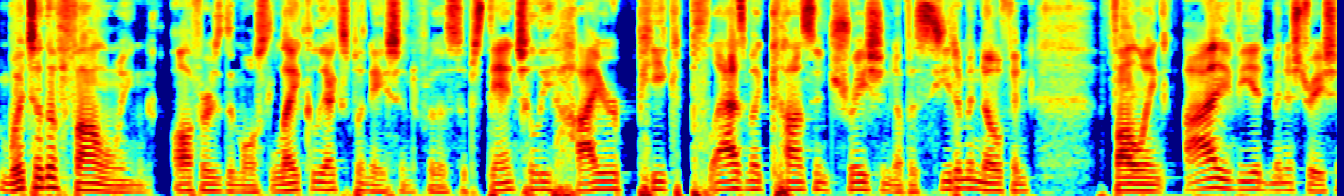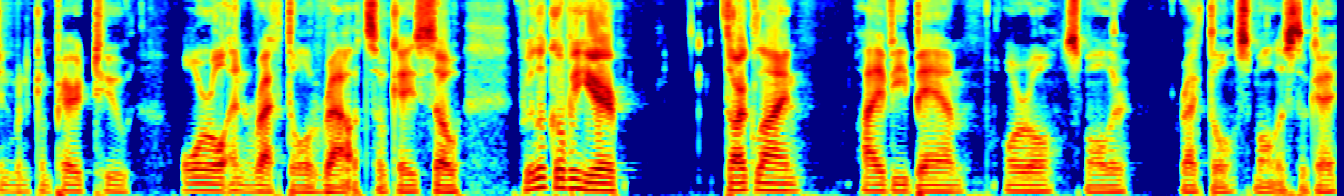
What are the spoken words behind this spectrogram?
Which of the following offers the most likely explanation for the substantially higher peak plasma concentration of acetaminophen following IV administration when compared to oral and rectal routes. Okay, so if we look over here, dark line, IV, BAM, oral, smaller, rectal, smallest. Okay,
